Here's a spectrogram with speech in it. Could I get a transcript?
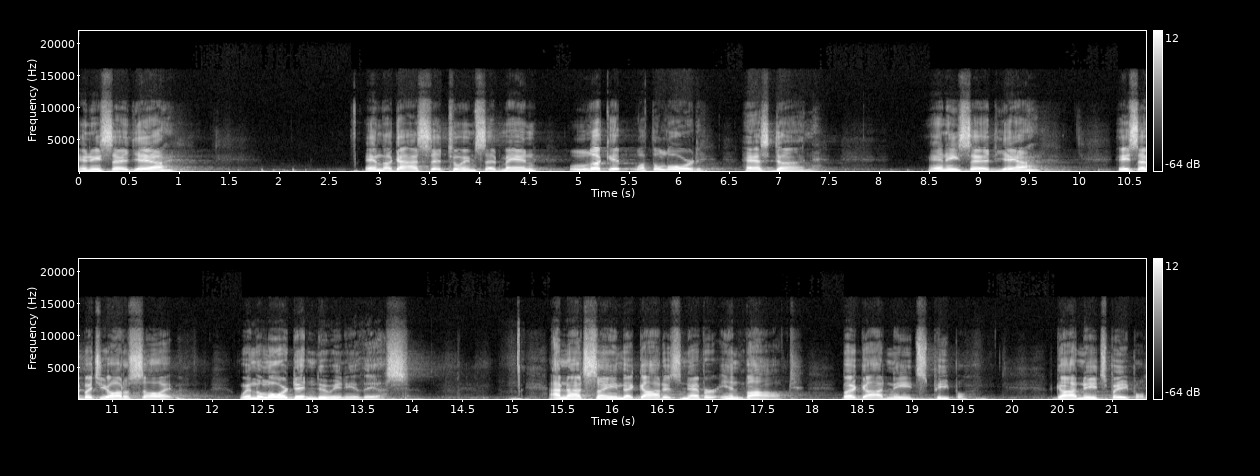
And he said, Yeah. And the guy said to him, said, Man, look at what the Lord has done. And he said, Yeah. He said, But you ought to saw it when the Lord didn't do any of this. I'm not saying that God is never involved, but God needs people. God needs people.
